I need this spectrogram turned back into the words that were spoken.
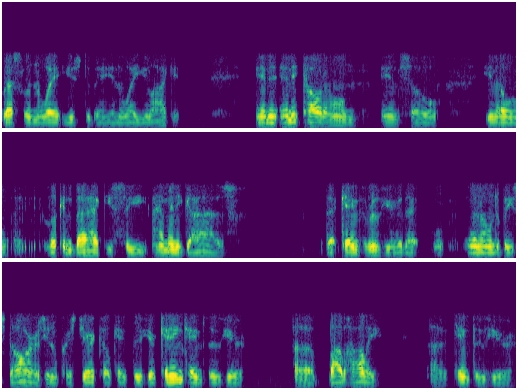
wrestling the way it used to be and the way you like it. And it and it caught on. And so, you know, looking back, you see how many guys that came through here that went on to be stars. You know, Chris Jericho came through here, Kane came through here, uh, Bob Holly uh, came through here,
